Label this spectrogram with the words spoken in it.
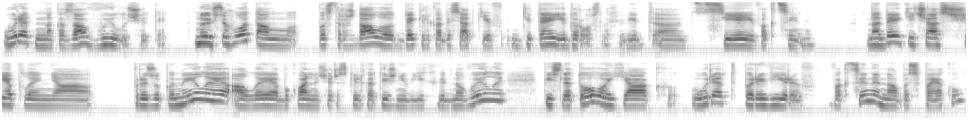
уряд наказав вилучити. Ну і всього там постраждало декілька десятків дітей і дорослих від е, цієї вакцини. На деякий час щеплення призупинили, але буквально через кілька тижнів їх відновили після того, як уряд перевірив вакцини на безпеку,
